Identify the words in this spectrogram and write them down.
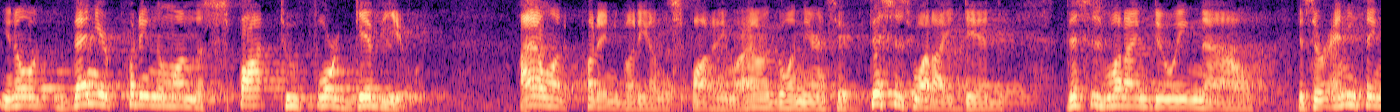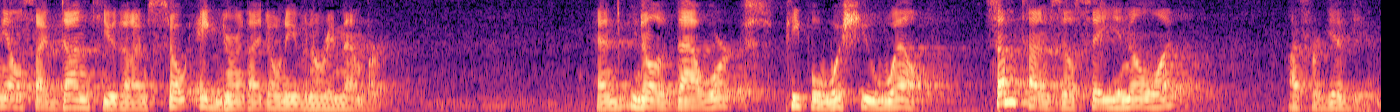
You know, then you're putting them on the spot to forgive you. I don't want to put anybody on the spot anymore. I don't want to go in there and say, This is what I did. This is what I'm doing now. Is there anything else I've done to you that I'm so ignorant I don't even remember? And you know that that works. People wish you well. Sometimes they'll say, you know what? I forgive you.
